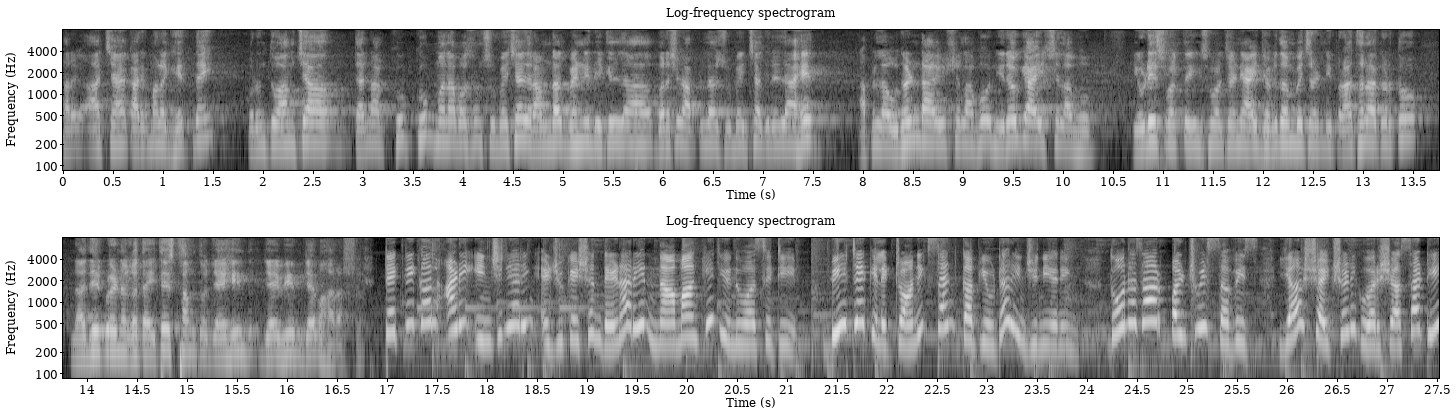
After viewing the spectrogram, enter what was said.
तार- आजच्या ह्या कार्यक्रमाला घेत नाही. परंतु आमच्या त्यांना खूप खूप मनापासून शुभेच्छा. रामदास बहिणी देखील बरेचशा आपल्याला शुभेच्छा दिलेल्या आहेत. आपल्याला उदंड आयुष्य लाभो निरोगी आयुष्य लाभो. एवढीच फक्त ईश्वरचरणी आई जगदंबेचरणी प्रार्थना करतो. न अधिक वेळ न करता इथेच थांबतो. जय हिंद जय भीम जय महाराष्ट्र. टेक्निकल आणि इंजिनिअरिंग एज्युकेशन देणारी नामांकित university B Tech electronics and computer engineering दोन हजार पंचवीस सव्वीस या शैक्षणिक वर्षासाठी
